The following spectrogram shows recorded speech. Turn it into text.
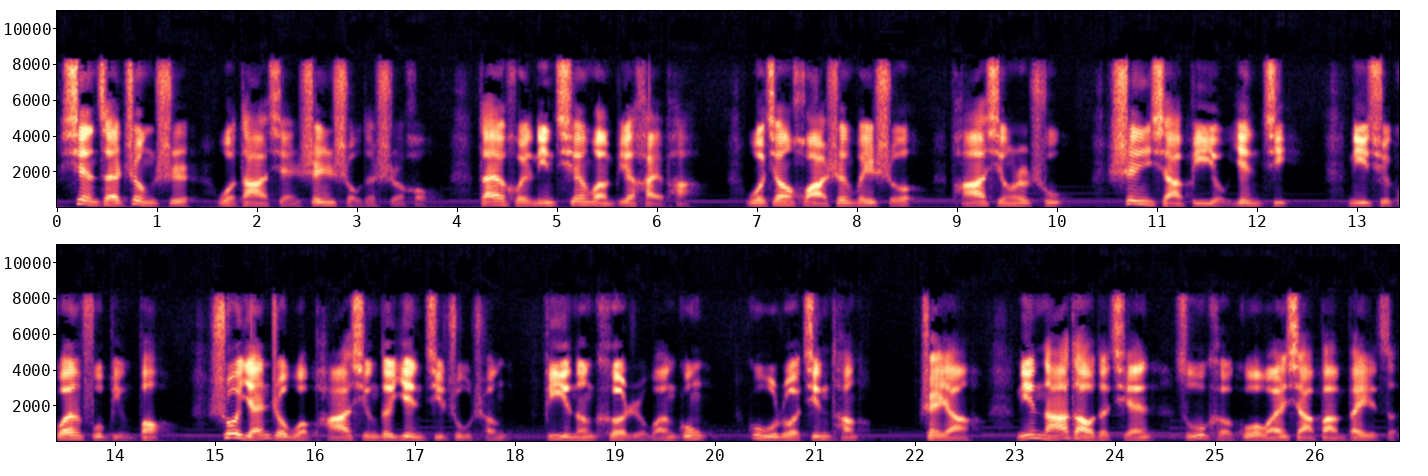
现在正是我大显身手的时候，待会您千万别害怕，我将化身为蛇，爬行而出，身下必有印记。你去官府禀报。”说沿着我爬行的印记筑成，必能克日完工，固若金汤。这样，您拿到的钱足可过完下半辈子。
